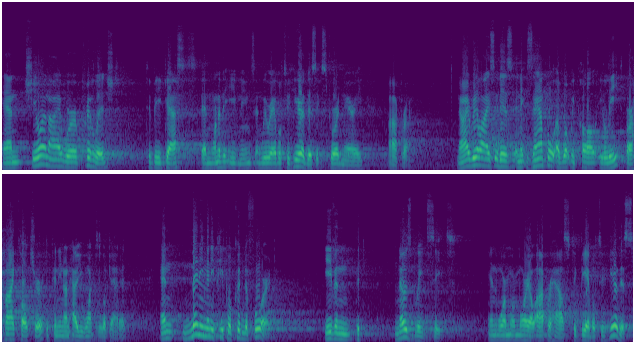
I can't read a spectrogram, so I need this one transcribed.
And Sheila and I were privileged to be guests in one of the evenings, and we were able to hear this extraordinary opera. Now, I realize it is an example of what we call elite or high culture, depending on how you want to look at it. And many, many people couldn't afford even the nosebleed seats in the War Memorial Opera House to be able to hear this,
